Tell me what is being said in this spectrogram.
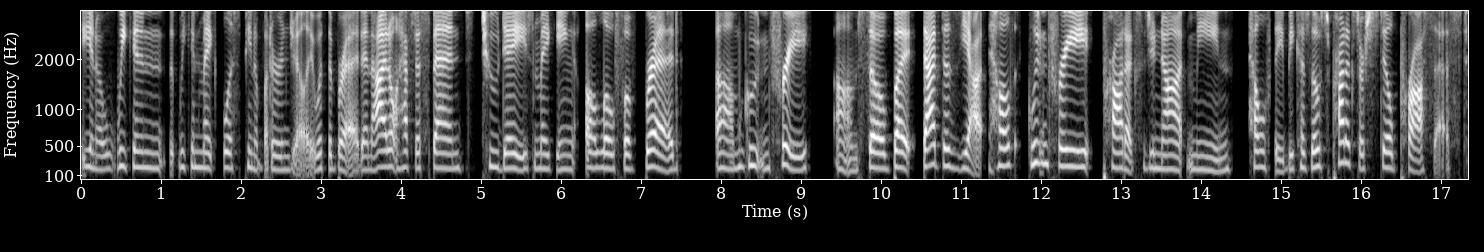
you know we can we can make bliss peanut butter and jelly with the bread and i don't have to spend two days making a loaf of bread um, gluten free um, so but that does yeah health gluten free products do not mean healthy because those products are still processed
